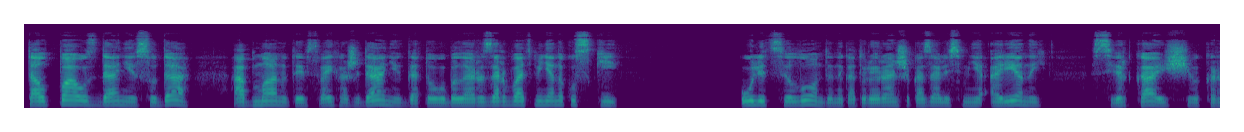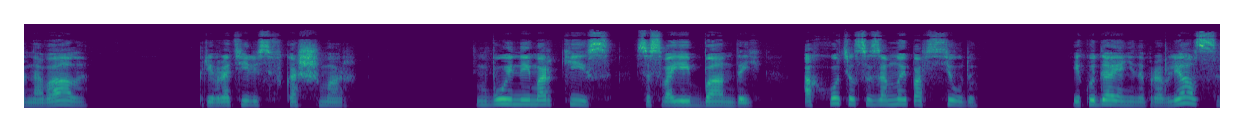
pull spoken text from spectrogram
Толпа у здания суда, обманутая в своих ожиданиях, готова была разорвать меня на куски. Улицы Лондона, которые раньше казались мне ареной сверкающего карнавала, превратились в кошмар — Буйный маркиз со своей бандой охотился за мной повсюду. И куда я ни направлялся,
